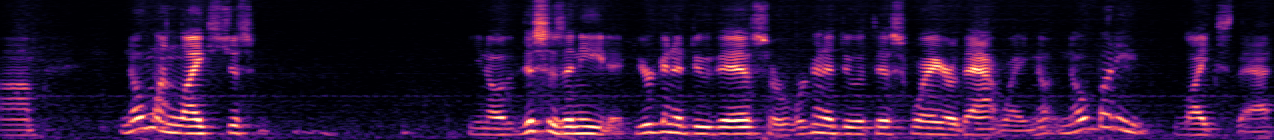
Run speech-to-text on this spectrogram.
Um, no one likes just, you know, this is an edict. You're going to do this, or we're going to do it this way or that way. No, nobody likes that.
